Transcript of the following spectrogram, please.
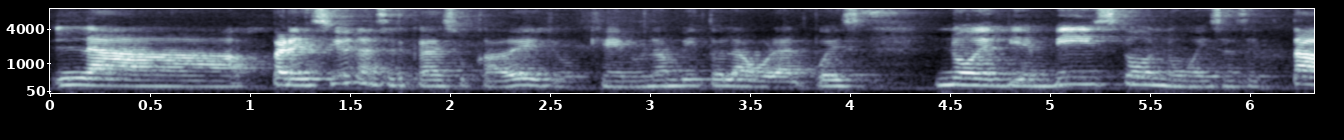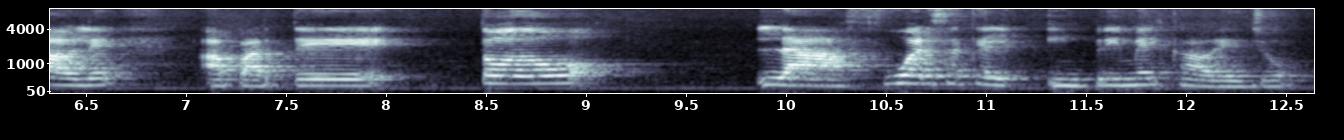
la presión acerca de su cabello, que en un ámbito laboral pues no es bien visto, no es aceptable. Aparte, todo la fuerza que imprime el cabello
